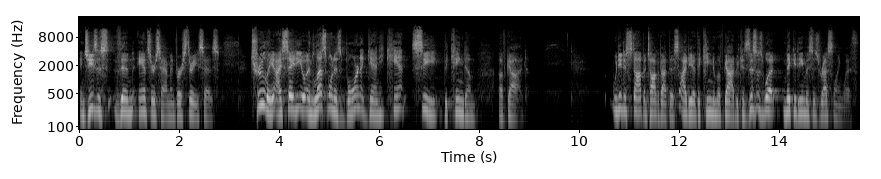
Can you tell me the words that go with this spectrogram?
And Jesus then answers him in verse 3. He says, Truly, I say to you, unless one is born again, he can't see the kingdom of God. We need to stop and talk about this idea of the kingdom of God because this is what Nicodemus is wrestling with.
